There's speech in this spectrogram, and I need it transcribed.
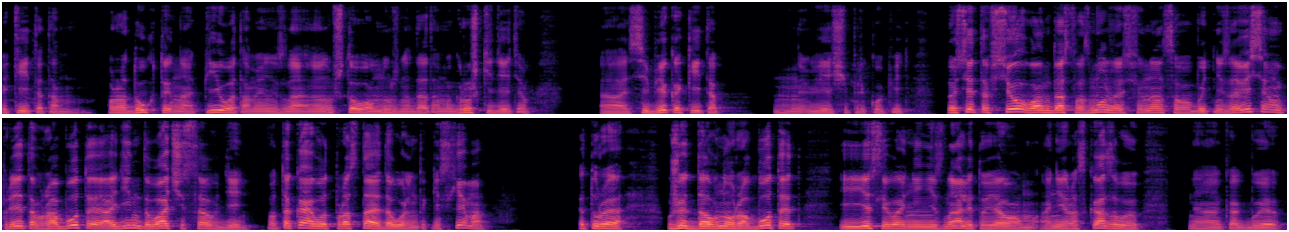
какие-то там продукты, на пиво, там, я не знаю, ну что вам нужно, да, там игрушки детям, а, себе какие-то вещи прикупить. То есть это все вам даст возможность финансово быть независимым, при этом работая 1-2 часа в день. Вот такая вот простая довольно-таки схема, которая уже давно работает. И если вы о ней не знали, то я вам о ней рассказываю. Э, как бы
